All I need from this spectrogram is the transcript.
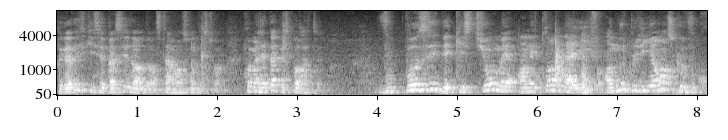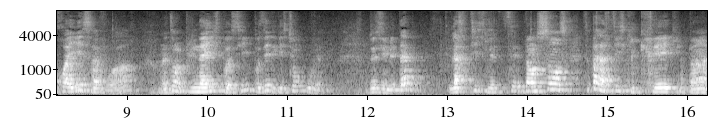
Regardez ce qui s'est passé dans, dans cette invention de l'histoire. Première étape, explorateur. Vous posez des questions, mais en étant naïf, en oubliant ce que vous croyez savoir, en étant le plus naïf possible, posez des questions ouvertes. Deuxième étape, l'artiste, mais c'est dans le sens, c'est pas l'artiste qui crée, qui peint,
